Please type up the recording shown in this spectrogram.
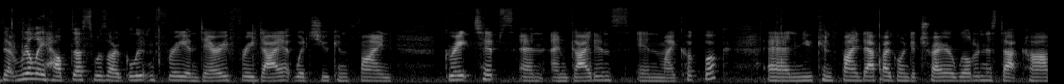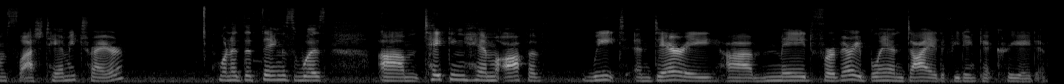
that really helped us was our gluten-free and dairy-free diet, which you can find great tips and, and guidance in my cookbook. And you can find that by going to trayerwilderness.com slash Tammy Trayer. One of the things was um, taking him off of wheat and dairy um, made for a very bland diet if you didn't get creative.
